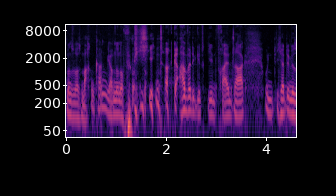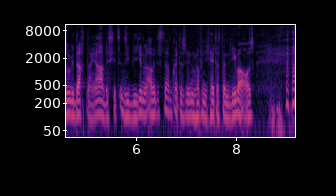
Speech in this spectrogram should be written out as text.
dass man sowas machen kann. Wir haben dann noch wirklich jeden Tag gearbeitet, gibt jeden freien Tag. Und ich hatte mir so gedacht, naja, bis jetzt in Sibirien und arbeitest da, um Gottes Willen, hoffentlich hält das deine Leber aus.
